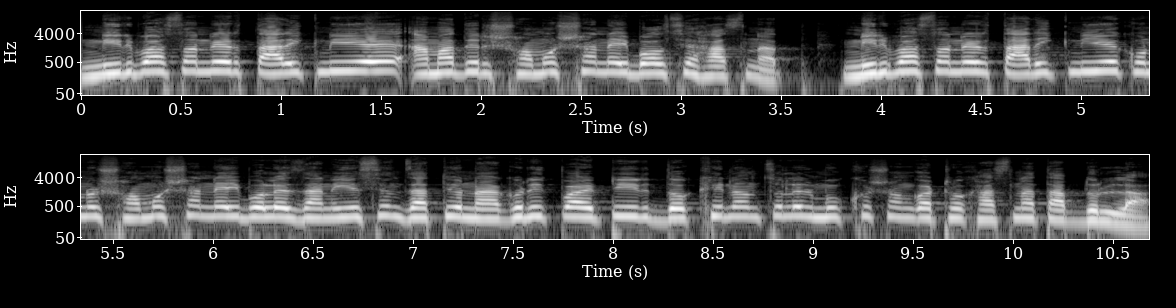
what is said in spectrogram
নির্বাচনের তারিখ নিয়ে আমাদের সমস্যা নেই বলছে হাসনাত। নির্বাচনের তারিখ নিয়ে কোনো সমস্যা নেই বলে জানিয়েছেন জাতীয় নাগরিক পার্টির দক্ষিণাঞ্চলের মুখ্য সংগঠক হাসনাত আবদুল্লাহ।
